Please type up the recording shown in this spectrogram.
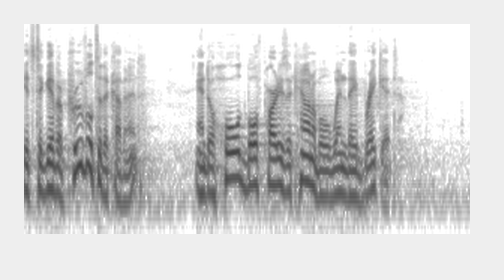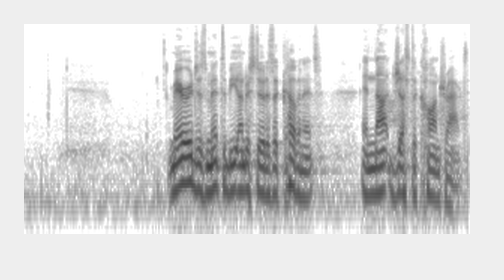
it's to give approval to the covenant and to hold both parties accountable when they break it. Marriage is meant to be understood as a covenant and not just a contract.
